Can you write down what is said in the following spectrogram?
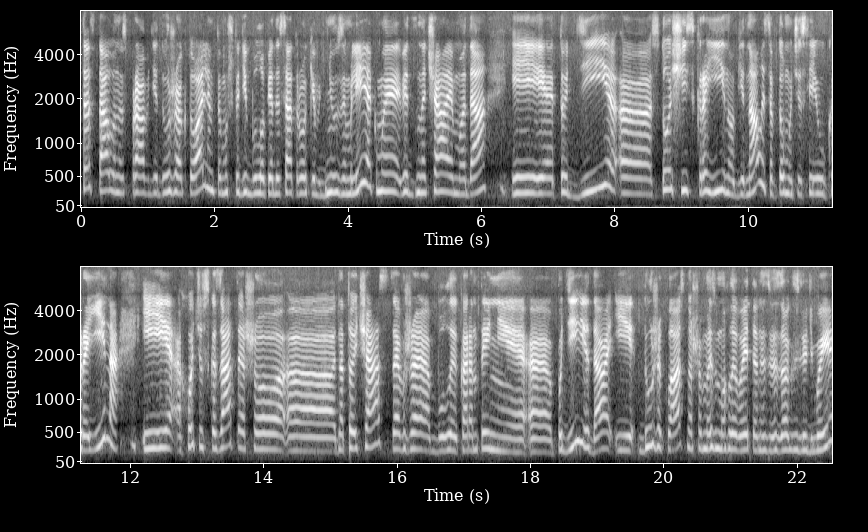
це стало насправді дуже актуальним, тому що тоді було 50 років дню землі, як ми відзначаємо. Да? І тоді е, 106 країн об'єдналися, в тому числі Україна. І хочу сказати, що на той час це вже були карантинні е, події. Да, і дуже класно, що ми змогли вийти на зв'язок з людьми,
